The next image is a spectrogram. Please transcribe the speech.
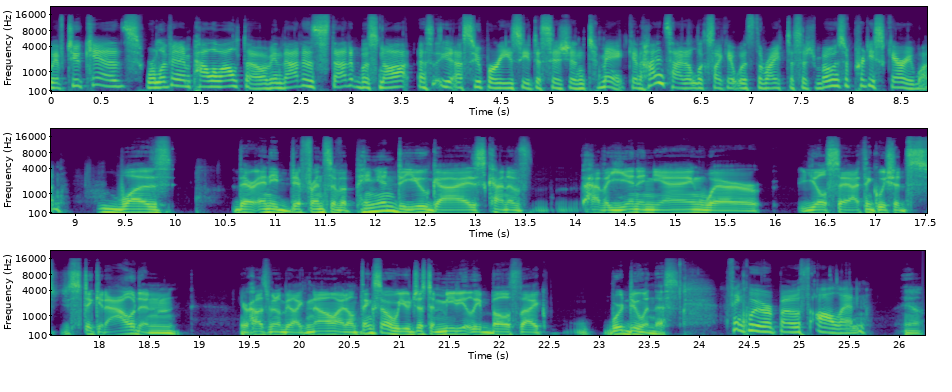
We have two kids. We're living in Palo Alto. I mean, that is that was not a, a super easy decision to make. In hindsight, it looks like it was the right decision, but it was a pretty scary one. Was there any difference of opinion? Do you guys kind of have a yin and yang where you'll say, I think we should s- stick it out, and your husband will be like, No, I don't think so? Or were you just immediately both like, We're doing this? I think we were both all in. Yeah.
